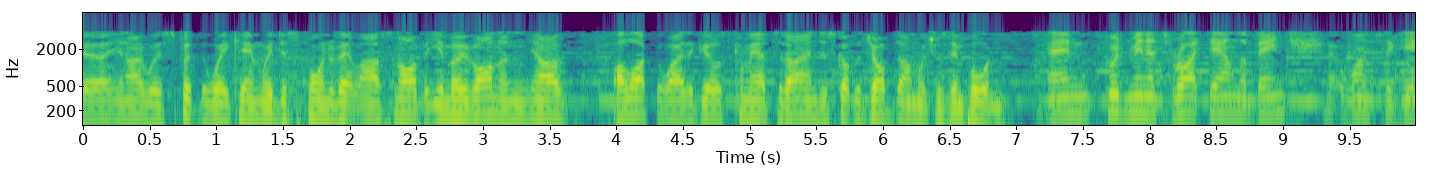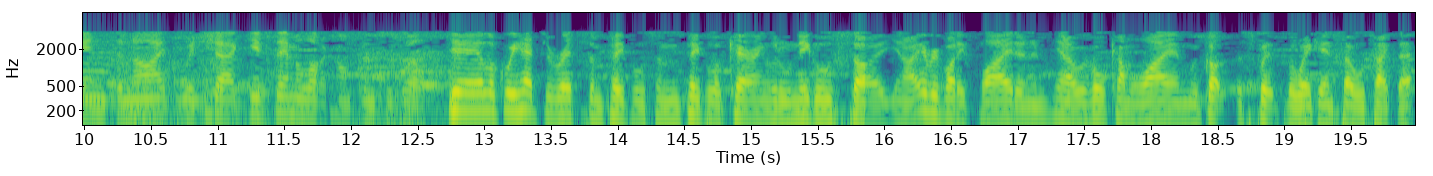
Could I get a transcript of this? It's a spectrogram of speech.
uh, you know, we've split the weekend. We're disappointed about last night, but you move on, and, you know, I like the way the girls come out today and just got the job done, which was important. And good minutes right down the bench once again tonight, which uh, gives them a lot of confidence as well. Yeah, look, we had to rest some people. Some people are carrying little niggles, so you know everybody played, and you know we've all come away, and we've got the split for the weekend, so we'll take that.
